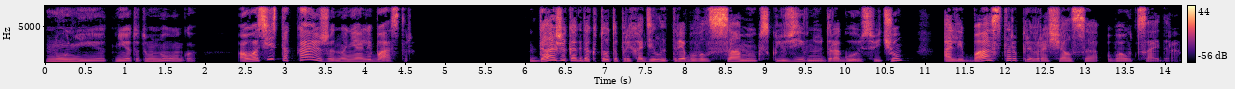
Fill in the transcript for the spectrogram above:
Ну нет, нет, это много. А у вас есть такая же, но не алебастр?» Даже когда кто-то приходил и требовал самую эксклюзивную дорогую свечу, алибастер превращался в аутсайдера.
